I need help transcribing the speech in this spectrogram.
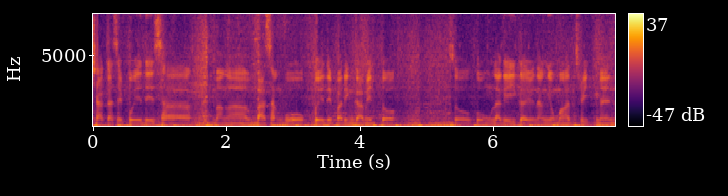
siya kasi pwede sa mga basang buhok, pwede pa rin gamit to. So kung lagay kayo ng yung mga treatment,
